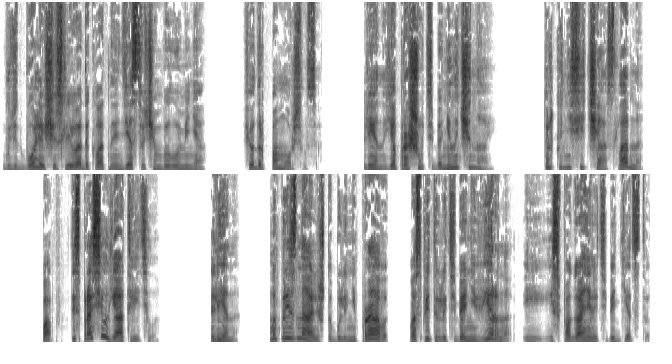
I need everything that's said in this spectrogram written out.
будет более счастливое, адекватное детство, чем было у меня. Федор поморщился. Лена, я прошу тебя, не начинай. Только не сейчас, ладно? Пап, ты спросил, я ответила. Лена, мы признали, что были неправы, воспитывали тебя неверно и испоганили тебе детство.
